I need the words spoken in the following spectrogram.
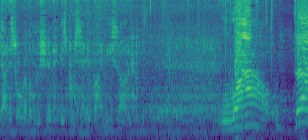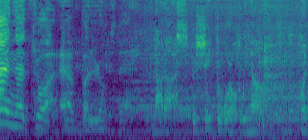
Dinosaur Revolution is presented by Nissan. Wow! Dinosaur evolution. It is they, not us, who shaped the world we know. But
